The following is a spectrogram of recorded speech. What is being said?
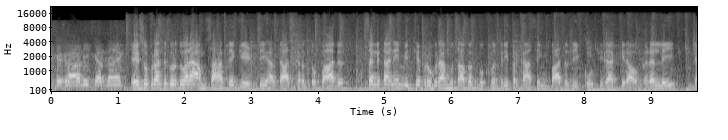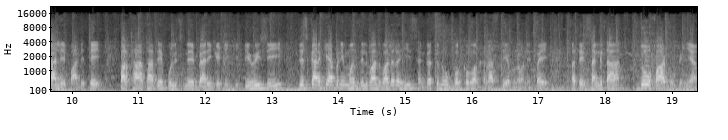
ਟਕਰਾਅ ਨਹੀਂ ਕਰਨਾ ਇਸ ਉਪਰੰਤ ਗੁਰਦੁਆਰਾ ਅੰਬ ਸਾਹਿਬ ਦੇ ਗੇਟ ਤੇ ਅਰਦਾਸ ਕਰਨ ਤੋਂ ਬਾਅਦ ਸੰਗਤਾਂ ਨੇ ਮਿੱਥੇ ਪ੍ਰੋਗਰਾਮ ਮੁਤਾਬਕ ਮੁੱਖ ਮੰਤਰੀ ਪ੍ਰਕਾਸ਼ ਸਿੰਘ ਬਾਦਲ ਦੀ ਕੋਠੀ ਦਾ ਘਿਰਾਓ ਕਰਨ ਲਈ ਚਾਲੇ ਪਾ ਦਿੱਤੇ। ਪਰ ਥਾਂ ਥਾਂ ਤੇ ਪੁਲਿਸ ਨੇ ਬੈਰੀਕੇਡਿੰਗ ਕੀਤੀ ਹੋਈ ਸੀ, ਜਿਸ ਕਰਕੇ ਆਪਣੀ ਮੰਜ਼ਿਲ ਵੱਲ ਵਧ ਰਹੀ ਸੰਗਤ ਨੂੰ ਵੱਖ-ਵੱਖ ਰਸਤੇ ਅਪਣਾਉਣੇ ਪਏ ਅਤੇ ਸੰਗਤਾਂ ਦੋ ਪਾੜ ਹੋ ਗਈਆਂ।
